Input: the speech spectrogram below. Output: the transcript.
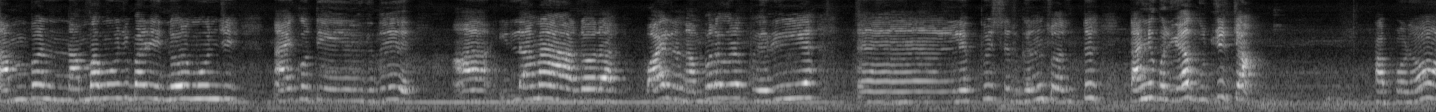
நம்ம நம்ம மூஞ்சி பாரு இன்னொரு மூஞ்சி நாய்க்குட்டி இருக்குது. இல்லாம அதோட வாயில நம்மளை விட பெரிய லெப்பிஸ் இருக்குன்னு சொல்லிட்டு தண்ணிக்குள்ளியா குச்சிச்சான் அப்புறம்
